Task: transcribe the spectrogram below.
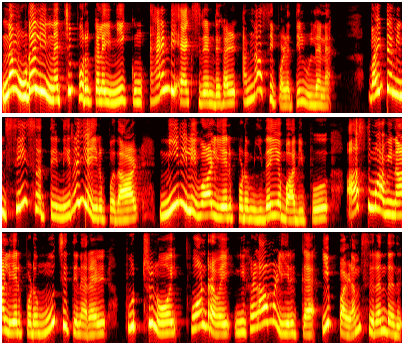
நம் உடலின் நச்சுப் பொருட்களை நீக்கும் ஆன்டி ஆக்சிடென்ட்டுகள் அன்னாசி பழத்தில் உள்ளன. வைட்டமின் சி சத்து நிறைய இருப்பதால் நீரிழிவால் ஏற்படும் இதய பாதிப்பு ஆஸ்துமாவினால் ஏற்படும் மூச்சு திணறல் புற்றுநோய் போன்றவை நிகழாமல் இருக்க இப்பழம் சிறந்தது.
